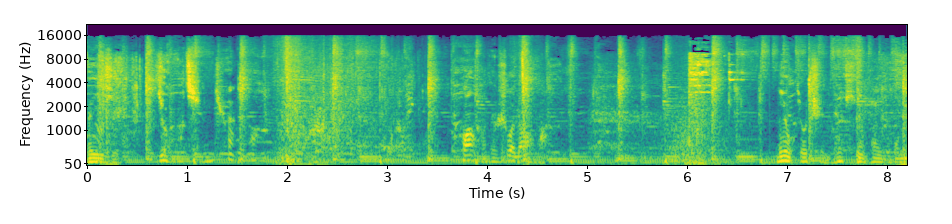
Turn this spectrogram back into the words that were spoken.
威胁、友情劝化，话我都说到了，没有就只能听话有你。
